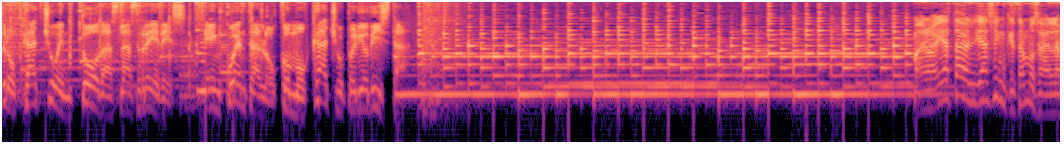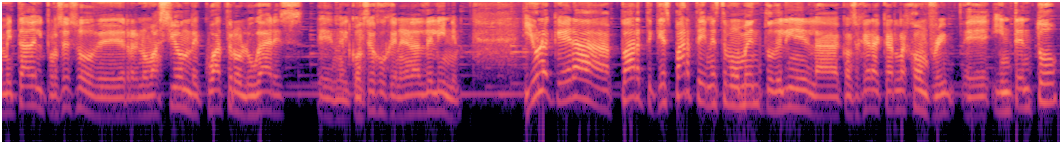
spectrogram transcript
Cacho en todas las redes. Encuéntralo como Cacho Periodista. Ya saben que estamos a la mitad del proceso de renovación de cuatro lugares en el Consejo General del INE. Y una que era parte, que es parte en este momento del INE, la consejera Carla Humphrey, eh, intentó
